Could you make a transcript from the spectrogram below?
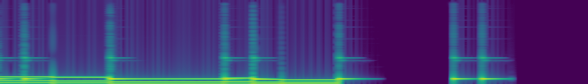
you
